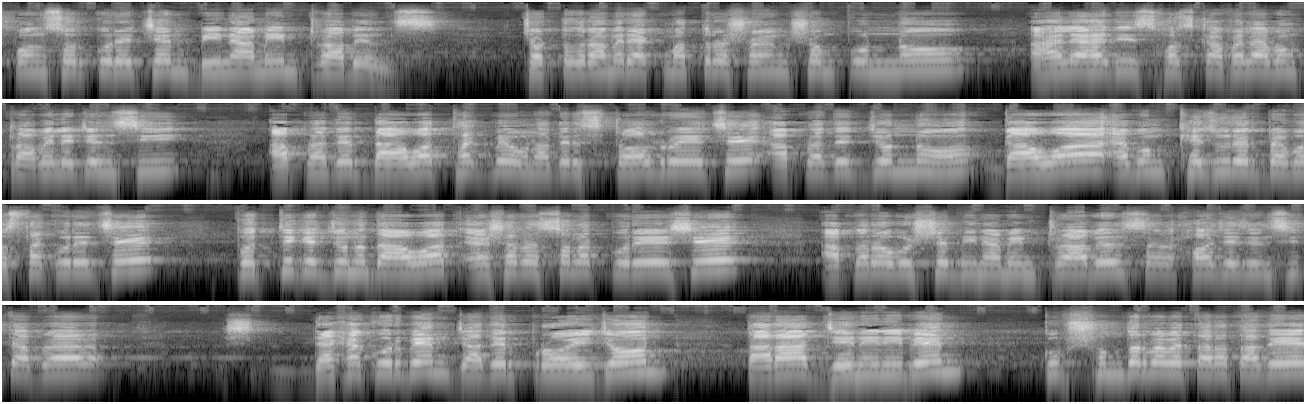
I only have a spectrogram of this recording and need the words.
স্পন্সর করেছেন বিনামিন ট্রাভেলস। চট্টগ্রামের একমাত্র স্বয়ংসম্পূর্ণ আহলে হাদিস, হজ কাফেলা এবং ট্রাভেল এজেন্সি। আপনাদের দাওয়াত থাকবে, ওনাদের স্টল রয়েছে। আপনাদের জন্য গাওয়া এবং খেজুরের ব্যবস্থা করেছে। প্রত্যেকের জন্য দাওয়াত এশারাত সালাত পরে এসে আপনারা অবশ্যই বিনামিন ট্রাভেলস হজ এজেন্সিতে আপনারা দেখা করবেন, যাদের প্রয়োজন তারা জেনে নেবেন। খুব সুন্দরভাবে তারা তাদের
